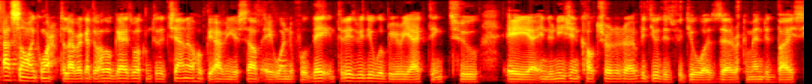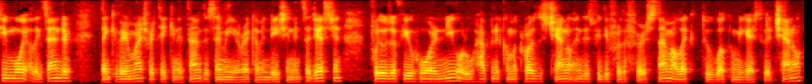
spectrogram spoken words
Assalamualaikum warahmatullahi wabarakatuh. Hello guys, welcome to the channel. Hope you're having yourself a wonderful day. In today's video, we'll be reacting to a uh, Indonesian culture uh, video. This video was uh, recommended by Simoy Alexander. Thank you very much for taking the time to send me your recommendation and suggestion. For those of you who are new or who happen to come across this channel and this video for the first time, I'd like to welcome you guys to the channel.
